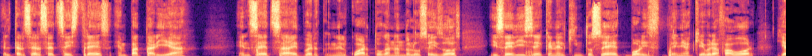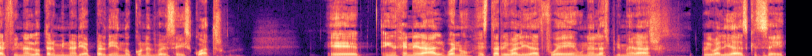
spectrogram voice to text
el tercer set 6-3, empataría en sets a Edberg en el cuarto, ganando los 6-2. Y se dice que en el quinto set Boris tenía quiebre a favor y al final lo terminaría perdiendo con Edberg 6-4. Eh, en general, bueno, esta rivalidad fue una de las primeras rivalidades que se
